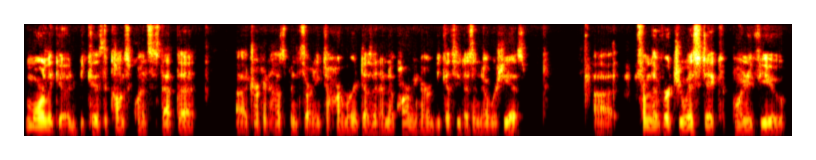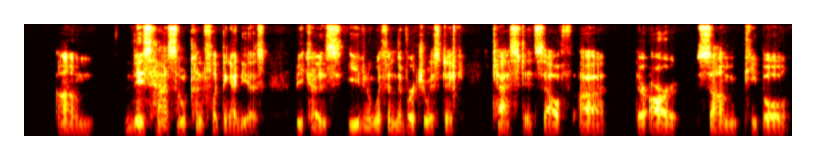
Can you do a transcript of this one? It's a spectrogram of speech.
morally good because the consequence is that the uh, drunken husband threatening to harm her doesn't end up harming her because he doesn't know where she is. Uh, from the virtuistic point of view, um, this has some conflicting ideas because even within the virtuistic test itself, uh, there are some people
